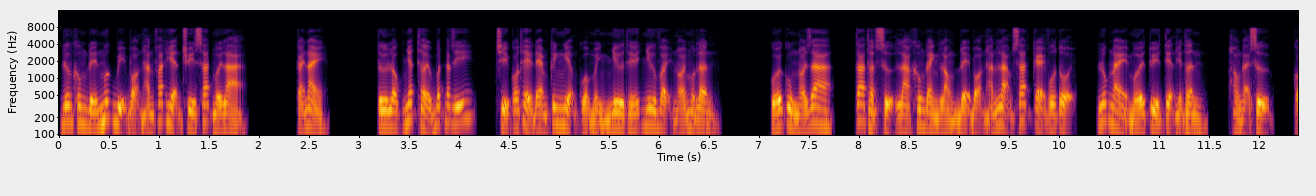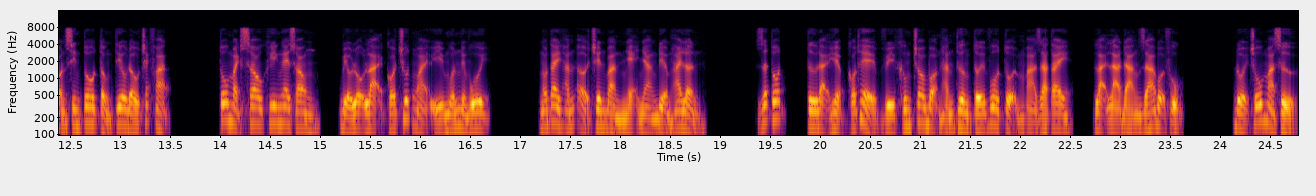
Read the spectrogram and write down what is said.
đương không đến mức bị bọn hắn phát hiện truy sát mới là. Cái này, từ lộc nhất thời bất đắc dĩ, chỉ có thể đem kinh nghiệm của mình như thế như vậy nói một lần. Cuối cùng nói ra, ta thật sự là không đành lòng để bọn hắn lạm sát kẻ vô tội, lúc này mới tùy tiện hiện thân, hỏng đại sự, còn xin tô tổng tiêu đầu trách phạt. Tô mạch sau khi nghe xong, biểu lộ lại có chút ngoài ý muốn niềm vui. Ngón tay hắn ở trên bàn nhẹ nhàng điểm hai lần. Rất tốt, từ đại hiệp có thể vì không cho bọn hắn thương tới vô tội mà ra tay, lại là đáng giá bội phục. Đổi chỗ mà xử,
